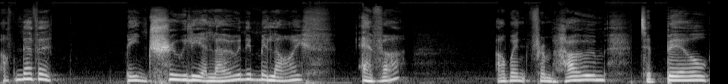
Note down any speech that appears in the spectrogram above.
I've never been truly alone in my life, ever. I went from home to Bill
